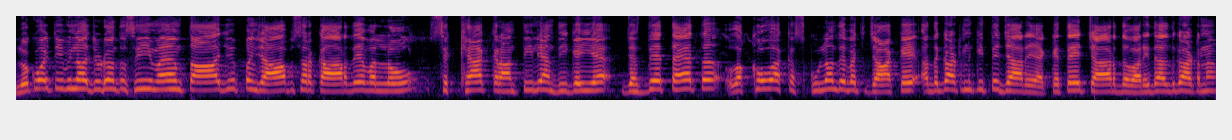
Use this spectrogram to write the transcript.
ਲੋਕਵਾਈ ਟੀਵੀ ਨਾਲ ਜੁੜੋ ਤੁਸੀਂ ਮੈਂ ਮੁਮਤਾਜ। ਪੰਜਾਬ ਸਰਕਾਰ ਦੇ ਵੱਲੋਂ ਸਿੱਖਿਆ ਕ੍ਰਾਂਤੀ ਲਿਆਂਦੀ ਗਈ ਹੈ ਜਿਸ ਦੇ ਤਹਿਤ ਵੱਖੋ-ਵੱਖ ਸਕੂਲਾਂ ਦੇ ਵਿੱਚ ਜਾ ਕੇ ਉਦਘਾਟਨ ਕੀਤੇ ਜਾ ਰਹੇ ਆ। ਕਿਤੇ ਚਾਰ ਦੀਵਾਰੀ ਦਾ ਉਦਘਾਟਨ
